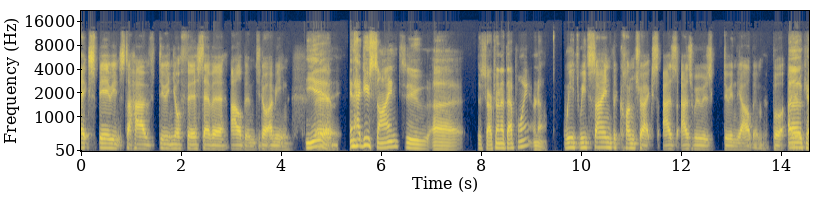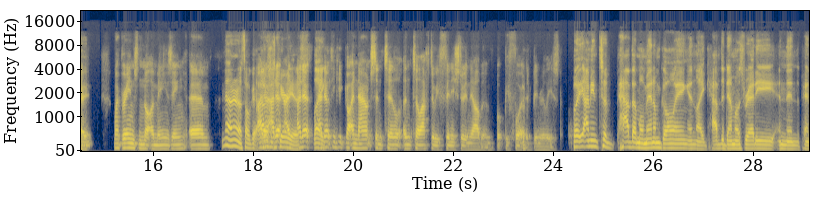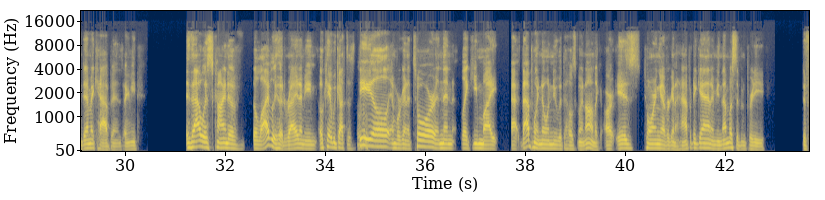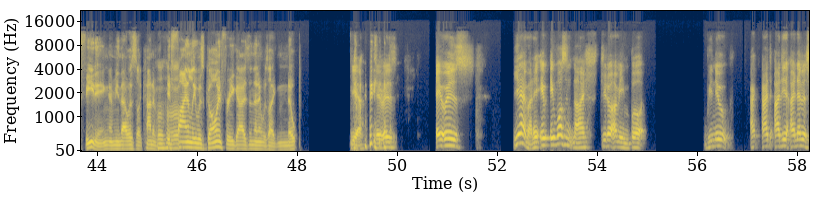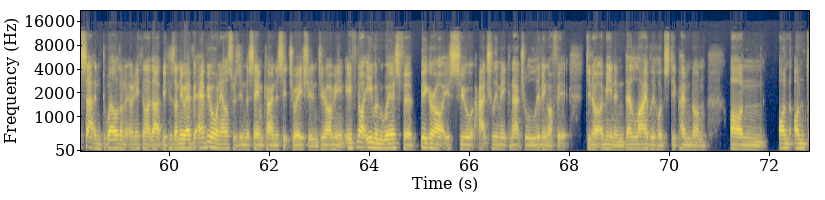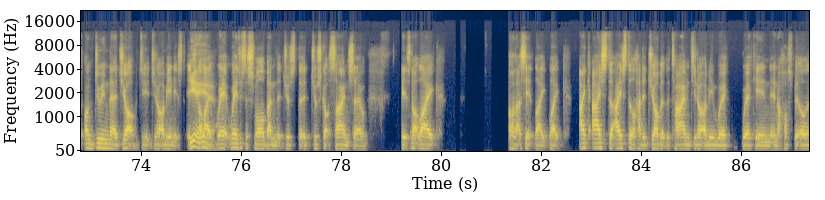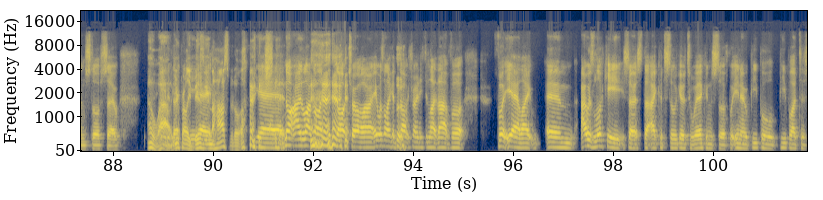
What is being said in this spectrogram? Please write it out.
experience to have doing your first ever album. Do you know what I mean? yeah. um, and had you signed to uh the Sharp Tone at that point or no? we'd we'd signed the contracts as as we was doing the album, but Okay. My brain's not amazing. Um, No, no, no. It's all good. I, I, was don't, I, just don't, curious. I, I don't, I don't think it got announced until until after we finished doing the album, but before it had been released. but I mean, to have that momentum going and like have the demos ready, and then the pandemic happens. I mean, that was kind of the livelihood, right? I mean, okay, we got this Mhm. deal and we're gonna tour, and then like you might at that point, no one knew what the hell's going on. Like, are is touring ever gonna happen again? I mean, that must have been pretty defeating. I mean, that was like kind of it Mhm. finally was going for you guys, and then it was like, nope. Yeah, it was, it was, yeah, man. It, it it wasn't nice. Do you know what I mean? But we knew. I, I, I did I never sat and dwelled on it or anything like that because I knew every, everyone else was in the same kind of situation. Do you know what I mean? If not even worse for bigger artists who actually make an actual living off it. Do you know what I mean? And their livelihoods depend on on on on on doing their job. Do you, do you know what I mean? It's it's Yeah, not yeah. like we're we're just a small band that just that had just got signed. So it's not like oh that's it. Like like I I still I still had a job at the time. Do you know what I mean? Work working in a hospital and stuff. So Oh wow, you're probably busy yeah. in the hospital. yeah, no, I, I'm not like a doctor or it wasn't like a doctor or anything like that, but but yeah, like um I was lucky so it's that I could still go to work and stuff, but you know, people people had to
